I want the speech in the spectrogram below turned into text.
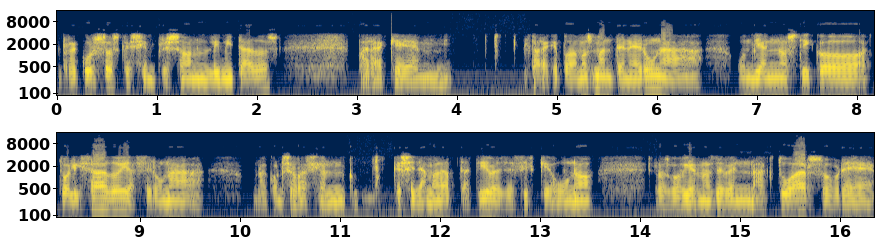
recursos que siempre son limitados para que para que podamos mantener una, un diagnóstico actualizado y hacer una, una conservación que se llama adaptativa, es decir, que uno los gobiernos deben actuar sobre,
